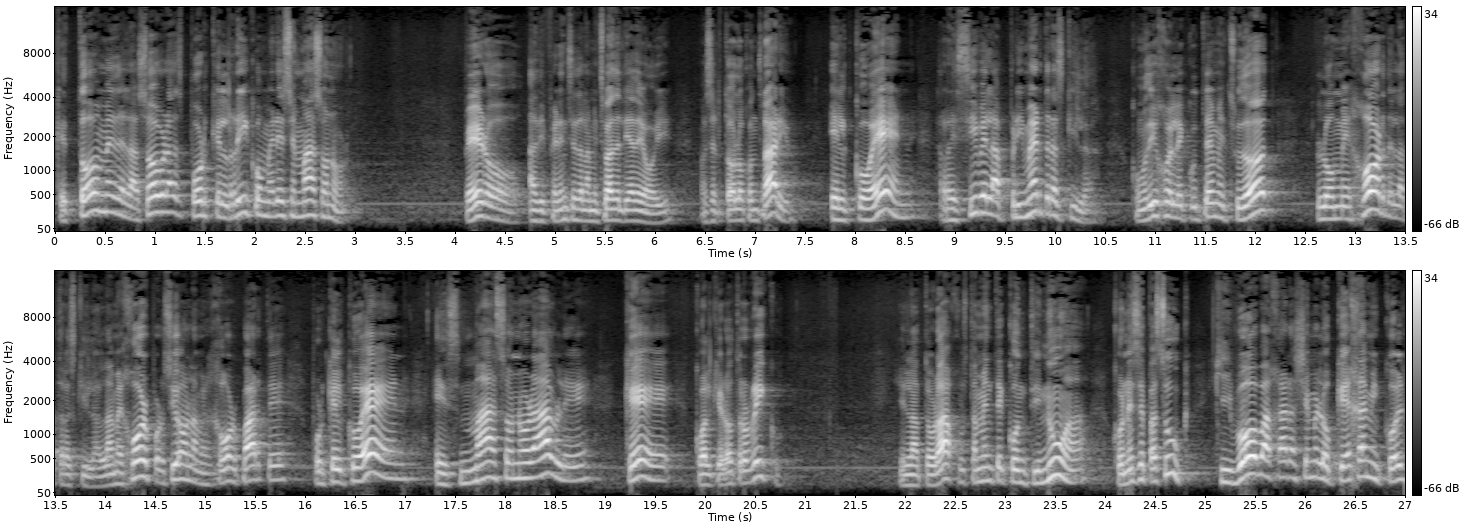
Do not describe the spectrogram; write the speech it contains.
que tome de las obras porque el rico merece más honor. Pero, a diferencia de la mitzvah del día de hoy, va a ser todo lo contrario. El Cohen recibe la primer trasquila. Como dijo el Ekutem Chudot, lo mejor de la trasquila, la mejor porción, la mejor parte, porque el Cohen es más honorable que cualquier otro rico. Y en la Torah justamente continúa con ese pasuk, Kibo bajar Hashem lo queja mi kol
